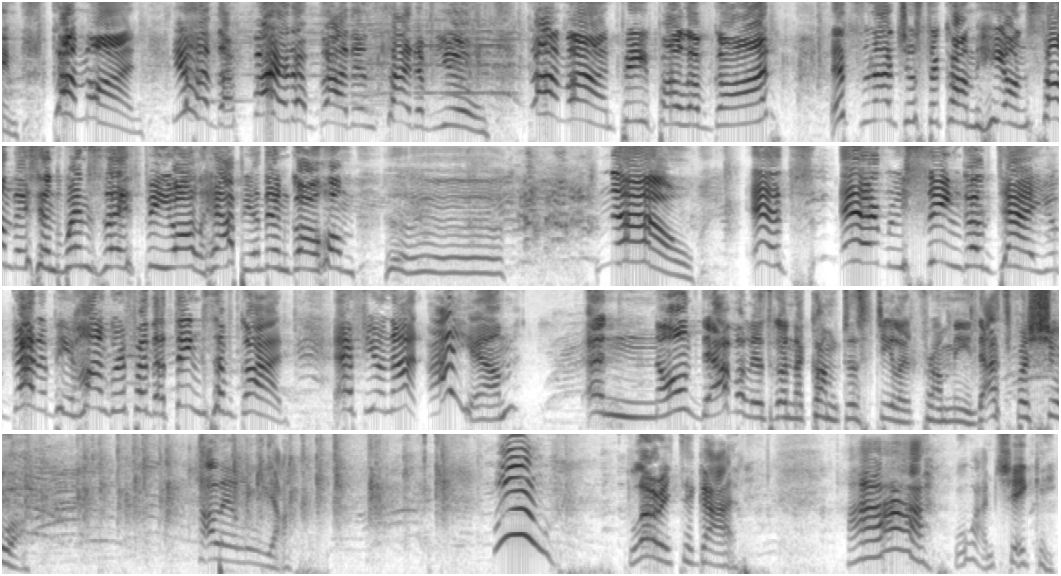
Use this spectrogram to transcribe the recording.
Come on. You have the fire of God inside of you. Come on, people of God. It's not just to come here on Sundays and Wednesdays, be all happy, and then go home. No. It's every single day. You got to be hungry for the things of God. If you're not, I am. And no devil is going to come to steal it from me. That's for sure. Hallelujah. Woo! Glory to God. Ah, oh, I'm shaking.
